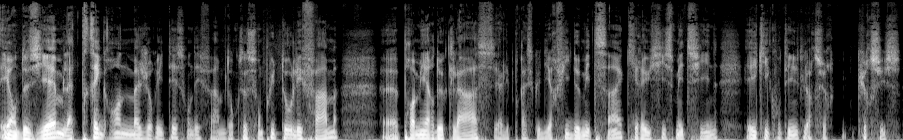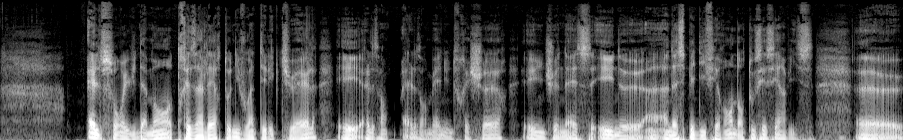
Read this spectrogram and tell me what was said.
et en deuxième, la très grande majorité sont des femmes. Donc ce sont plutôt les femmes, euh, premières de classe, j'allais presque dire filles de médecins, qui réussissent médecine et qui continuent leur cursus. Elles sont évidemment très alertes au niveau intellectuel et elles, en- elles emmènent une fraîcheur et une jeunesse et un, aspect différent dans tous ces services. Euh,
